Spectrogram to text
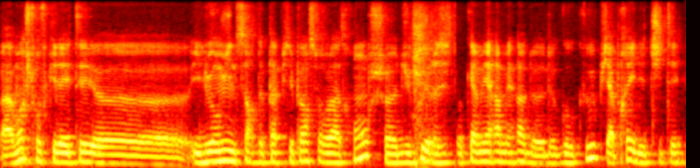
Bah, moi, je trouve qu'il a été. euh, Ils lui ont mis une sorte de papier peint sur la tronche. euh, Du coup, il résiste au Kamehameha de, de Goku. Puis après, il est cheaté.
